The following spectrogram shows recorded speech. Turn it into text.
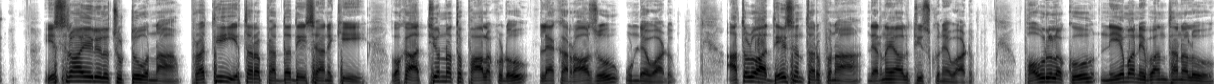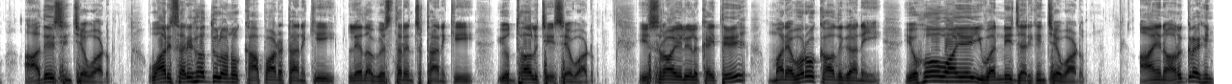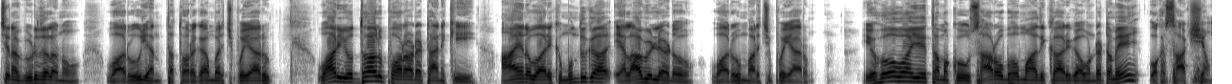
ఇస్రాయేలీల చుట్టూ ఉన్న ప్రతి ఇతర పెద్ద దేశానికి ఒక అత్యున్నత పాలకుడు లేక రాజు ఉండేవాడు. అతడు ఆ దేశం తరపున నిర్ణయాలు తీసుకునేవాడు. పౌరులకు నియమ నిబంధనలు ఆదేశించేవాడు. వారి సరిహద్దులను కాపాడటానికి లేదా విస్తరించటానికి యుద్ధాలు చేసేవాడు. ఇస్రాయేలీలకైతే మరెవరో కాదు గాని యహోవాయే ఇవన్నీ జరిగించేవాడు. ఆయన అనుగ్రహించిన విడుదలను వారు ఎంత త్వరగా మర్చిపోయారు? వారి యుద్ధాలు పోరాడటానికి ఆయన వారికి ముందుగా ఎలా వెళ్ళాడో వారు మర్చిపోయారు. యహోవాయే తమకు సార్వభౌమాధికారిగా ఉండటమే ఒక సాక్ష్యం.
